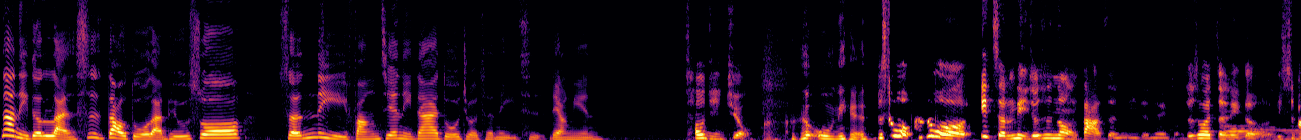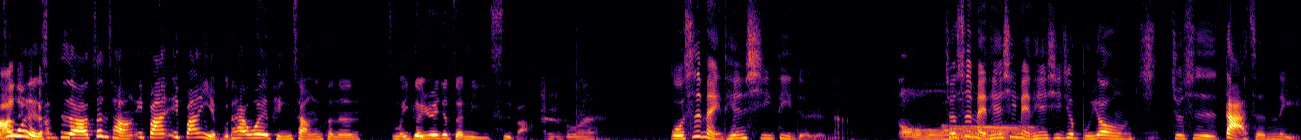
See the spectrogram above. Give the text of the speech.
那你的懒是到多懒？比如说整理房间，你大概多久整理一次？两年、超级久，五年？可是我，可是我一整理就是那种大整理的那种，就是会整理的哦。一次把它可是我也是啊，正常一般一般也不太会，平常可能什么一个月就整理一次吧。嗯，对，我是每天吸地的人啊，哦，就是每天吸，每天吸就不用就是大整理，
